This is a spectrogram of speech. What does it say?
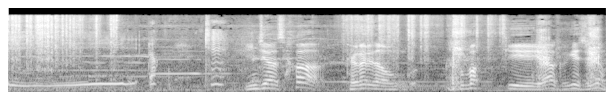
이렇게. 인지야 사과 대가리 나온 거 두 바퀴야 그게 지금.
